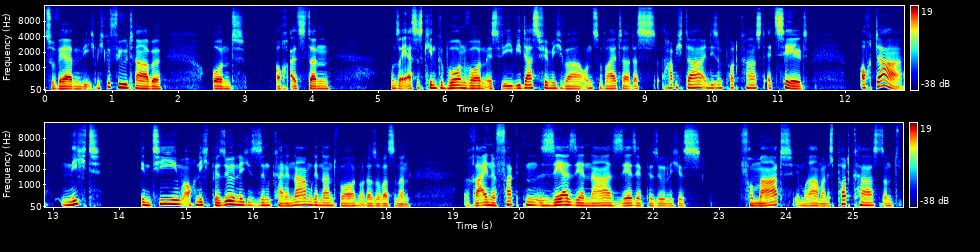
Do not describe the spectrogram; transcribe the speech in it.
zu werden, wie ich mich gefühlt habe. Und auch als dann unser erstes Kind geboren worden ist, wie, wie das für mich war und so weiter. Das habe ich da in diesem Podcast erzählt. Auch da nicht intim, auch nicht persönlich, es sind keine Namen genannt worden oder sowas, sondern reine Fakten, sehr, sehr nah, sehr, sehr persönliches Format im Rahmen eines Podcasts und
